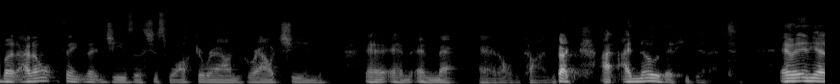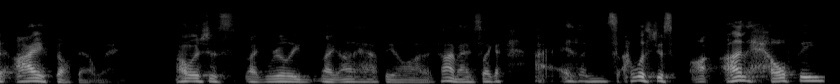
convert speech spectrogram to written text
but i don't think that jesus just walked around grouchy and and and mad all the time. In fact i, I know that he didn't. And, and yet i felt that way. I was just like really like unhappy a lot of the time. And it's like I, it's like i was just unhealthy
